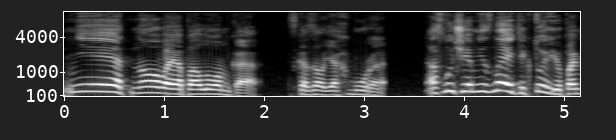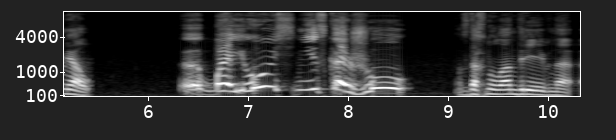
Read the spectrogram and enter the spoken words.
«Нет, новая поломка», — сказал я хмуро. «А случаем не знаете, кто ее помял?» «Э, «Боюсь, не скажу», — вздохнула Андреевна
